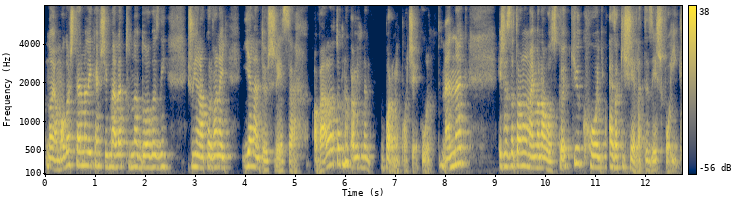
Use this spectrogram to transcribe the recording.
nagyon magas termelékenység mellett tudnak dolgozni, és ugyanakkor van egy jelentős része a vállalatoknak, amik meg baromi pocsékul mennek, és ezt a tanulmányban ahhoz kötjük, hogy ez a kísérletezés folyik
